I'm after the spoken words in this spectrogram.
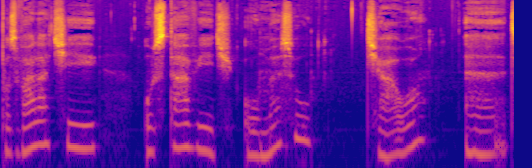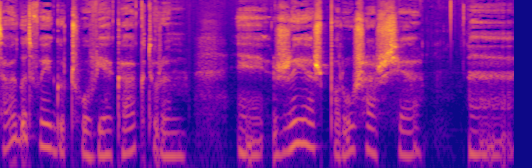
pozwala ci ustawić umysł, ciało, e, całego Twojego człowieka, którym e, żyjesz, poruszasz się, e,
